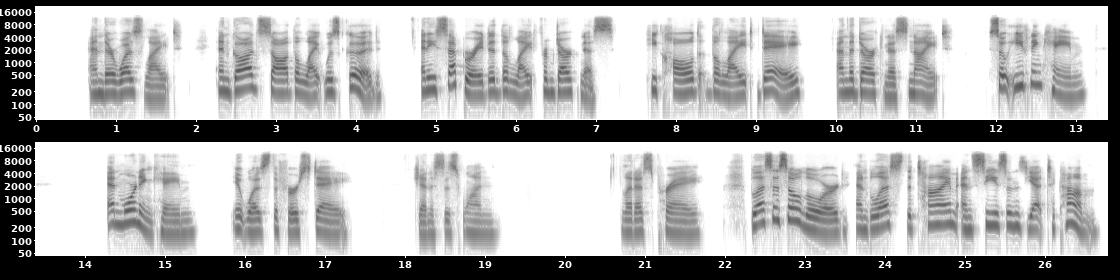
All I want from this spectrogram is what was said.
And there was light. And God saw the light was good, and he separated the light from darkness. He called the light day, and the darkness night. So evening came, and morning came. It was the first day. Genesis 1. Let us pray. Bless us, O Lord, and bless the time and seasons yet to come.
